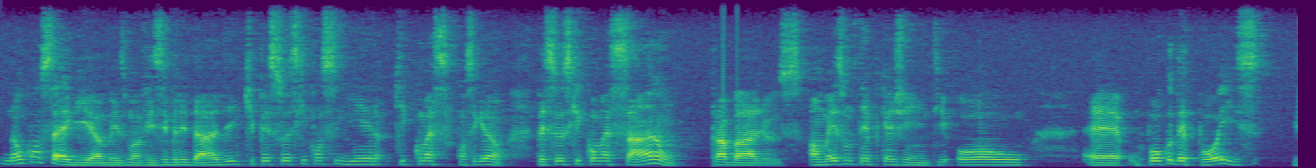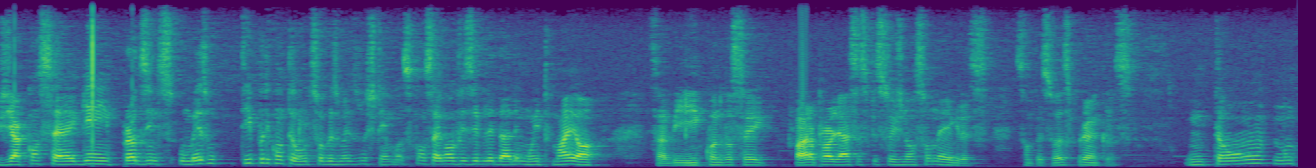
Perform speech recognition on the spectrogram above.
não consegue a mesma visibilidade que pessoas que conseguiram, que come, conseguiram não, pessoas que começaram trabalhos ao mesmo tempo que a gente ou é, um pouco depois já conseguem, produzindo o mesmo tipo de conteúdo sobre os mesmos temas, conseguem uma visibilidade muito maior, sabe? E quando você para para olhar, essas pessoas não são negras, são pessoas brancas. Então, não,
